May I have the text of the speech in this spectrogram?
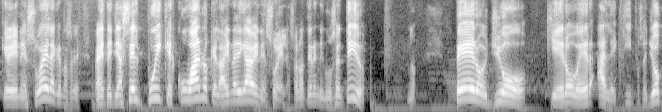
que Venezuela, que no sé qué. Ya sé el Puy, que es cubano, que la vaina diga Venezuela. Eso no tiene ningún sentido. ¿no? Pero yo quiero ver al equipo. O sea, yo,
